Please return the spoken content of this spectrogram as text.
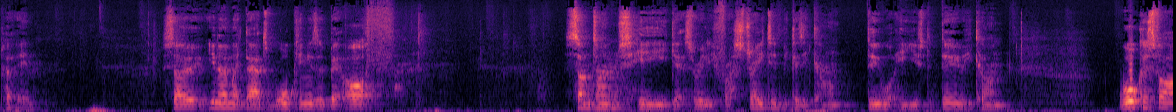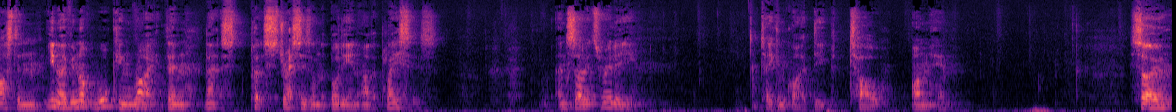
put in. So, you know, my dad's walking is a bit off Sometimes he gets really frustrated because he can't do what he used to do. He can't walk as fast, and you know, if you're not walking right, then that puts stresses on the body in other places. And so it's really taken quite a deep toll on him. So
